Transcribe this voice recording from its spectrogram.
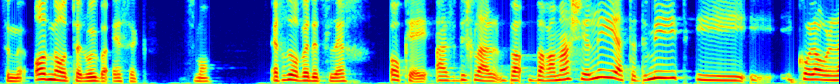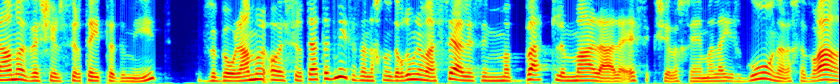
זה מאוד מאוד תלוי בעסק עצמו. איך זה עובד אצלך? אוקיי, אז בכלל, ברמה שלי התדמית היא, היא, היא כל העולם הזה של סרטי תדמית, ובעולם סרטי התדמית, אז אנחנו מדברים למעשה על איזה מבט למעלה, על העסק שלכם, על הארגון, על החברה.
